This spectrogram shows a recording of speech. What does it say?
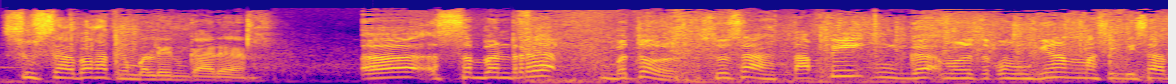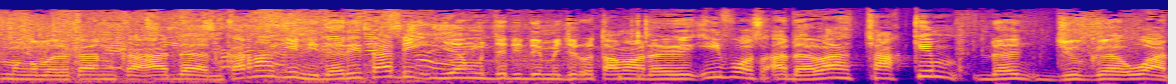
susah banget ngembaliin keadaan. Eh sebenarnya betul susah tapi nggak menutup kemungkinan masih bisa mengembalikan keadaan karena gini dari tadi yang menjadi damager utama dari EVOS adalah Cakim dan juga Wan.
